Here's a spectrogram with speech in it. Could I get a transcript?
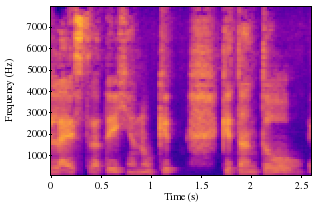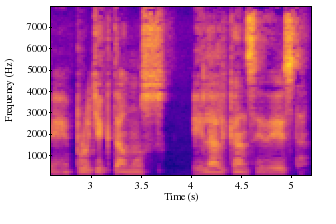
la estrategia, ¿no? Que, tanto eh, proyectamos el alcance de esta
